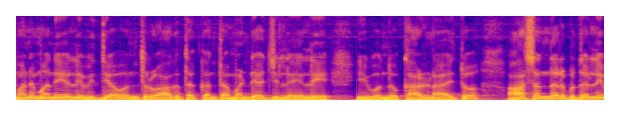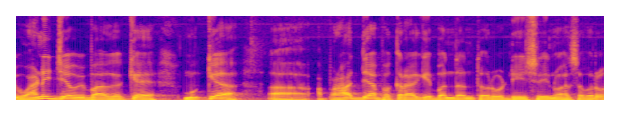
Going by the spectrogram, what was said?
ಮನೆ ಮನೆಯಲ್ಲಿ ವಿದ್ಯಾವಂತರು ಆಗತಕ್ಕಂಥ ಮಂಡ್ಯ ಜಿಲ್ಲೆಯಲ್ಲಿ ಈ ಒಂದು ಕಾರಣ ಆಯಿತು. ಆ ಸಂದರ್ಭದಲ್ಲಿ ವಾಣಿಜ್ಯ ವಿಭಾಗಕ್ಕೆ ಮುಖ್ಯ ಪ್ರಾಧ್ಯಾಪಕರಾಗಿ ಬಂದಂಥವರು ಡಿ ಶ್ರೀನಿವಾಸ್ ಅವರು.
